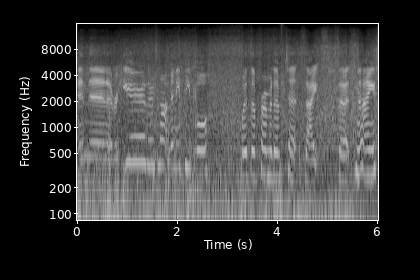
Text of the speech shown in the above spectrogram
And then over here, there's not many people with the primitive tent sites. So it's nice.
